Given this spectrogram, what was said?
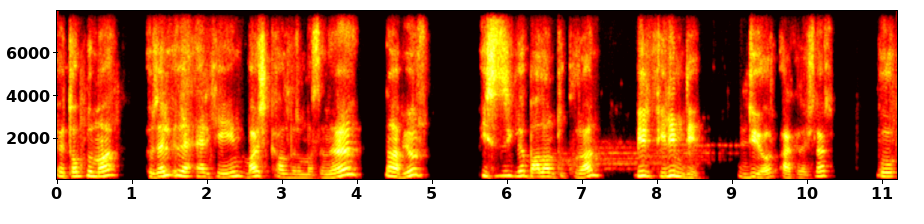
ve topluma özellikle de erkeğin baş kaldırmasını ne yapıyor? İşsizlikle bağlantı kuran bir filmdi diyor arkadaşlar. Bu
